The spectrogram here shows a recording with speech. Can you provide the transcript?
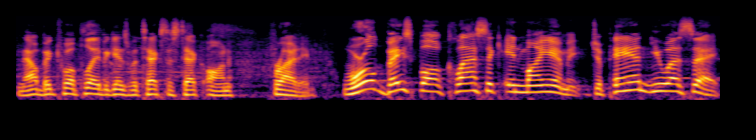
Now Big 12 play begins with Texas Tech on Friday. World Baseball Classic in Miami. Japan, USA.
